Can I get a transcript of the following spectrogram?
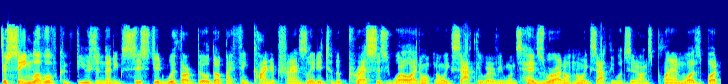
the same level of confusion that existed with our buildup, I think, kind of translated to the press as well. I don't know exactly where everyone's heads were. I don't know exactly what Zidane's plan was, but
